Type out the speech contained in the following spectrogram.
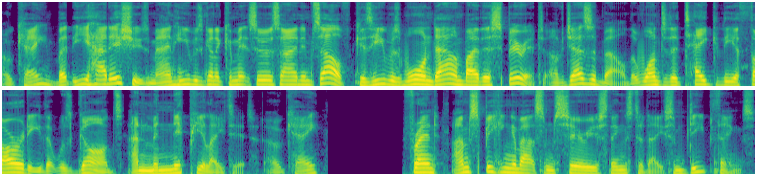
Okay, but he had issues, man. He was going to commit suicide himself because he was worn down by the spirit of Jezebel that wanted to take the authority that was God's and manipulate it. Okay, Friend, I'm speaking about some serious things today, some deep things.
